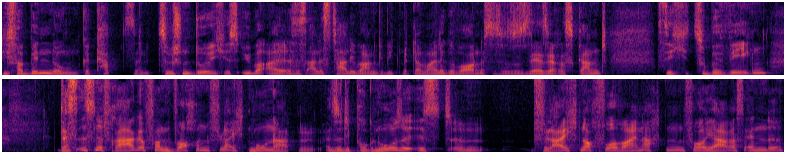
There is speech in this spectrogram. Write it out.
die Verbindungen gekappt sind. Zwischendurch ist überall, es ist alles Taliban-Gebiet mittlerweile geworden. Es ist also sehr, sehr riskant, sich zu bewegen. Das ist eine Frage von Wochen, vielleicht Monaten. Also die Prognose ist ähm, vielleicht noch vor Weihnachten, vor Jahresende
